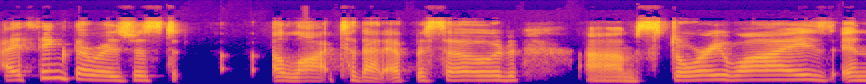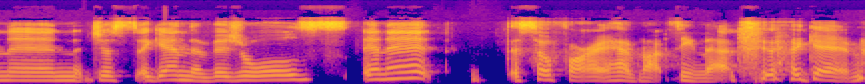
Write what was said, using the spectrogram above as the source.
I think there was just a lot to that episode um, story wise, and then just again the visuals in it. So far, I have not seen that again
